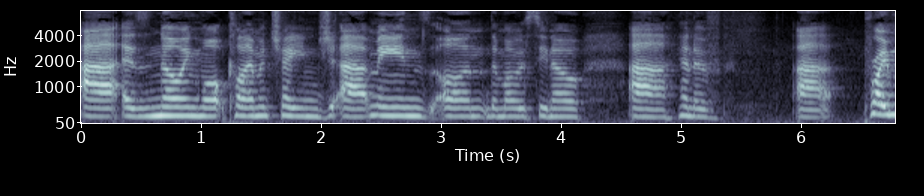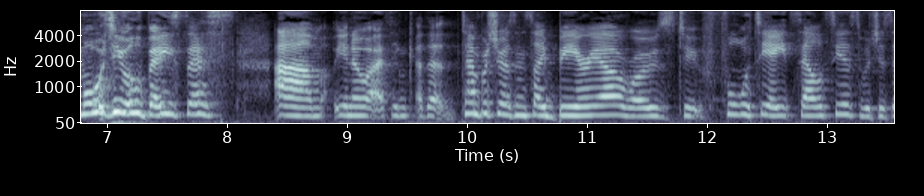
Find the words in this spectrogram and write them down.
uh, as knowing what climate change uh, means on the most, you know, uh, kind of uh, primordial basis. Um, you know, I think the temperatures in Siberia rose to 48 Celsius, which is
